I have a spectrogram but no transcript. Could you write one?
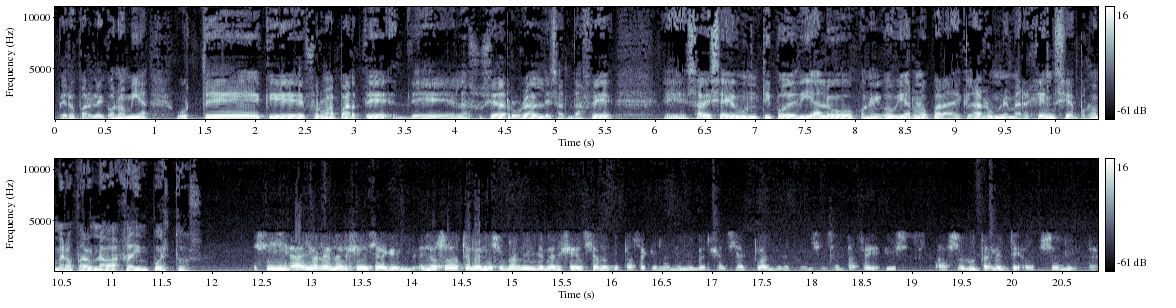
pero para la economía, usted que forma parte de la sociedad rural de Santa Fe, eh, ¿sabe si hay algún tipo de diálogo con el gobierno para declarar una emergencia, por lo menos para una baja de impuestos? Sí, hay una emergencia que nosotros tenemos una ley de emergencia, lo que pasa es que la ley de emergencia actual de la provincia de Santa Fe es absolutamente obsoleta.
